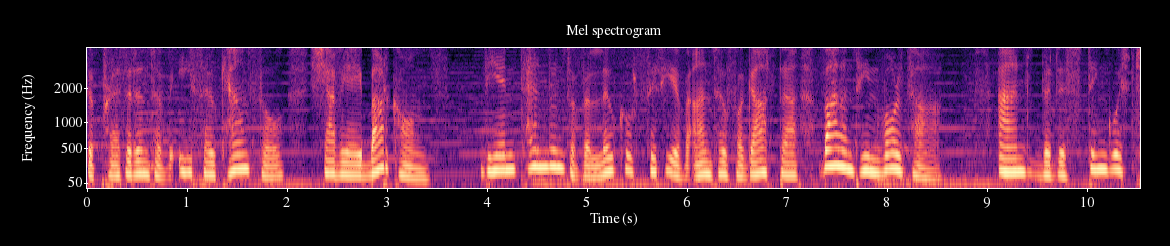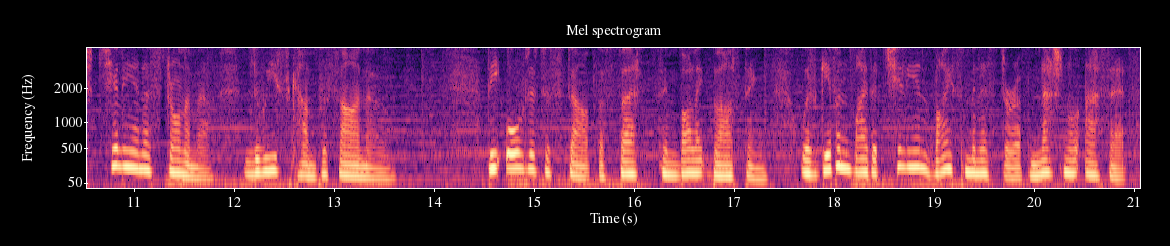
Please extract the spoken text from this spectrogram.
the President of ESO Council, Xavier Barcons, the Intendant of the local city of Antofagasta, Valentin Volta, and the distinguished Chilean astronomer, Luis Campusano. The order to start the first symbolic blasting was given by the Chilean Vice Minister of National Assets,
